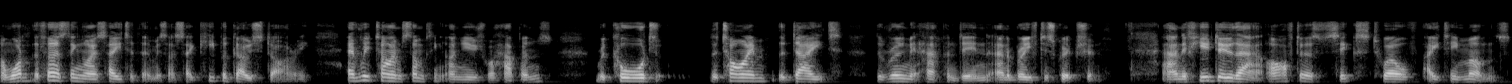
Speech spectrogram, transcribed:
And what the first thing I say to them is, I say, keep a ghost diary. Every time something unusual happens, record the time, the date, the room it happened in, and a brief description. And if you do that after 6, 12, 18 months,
